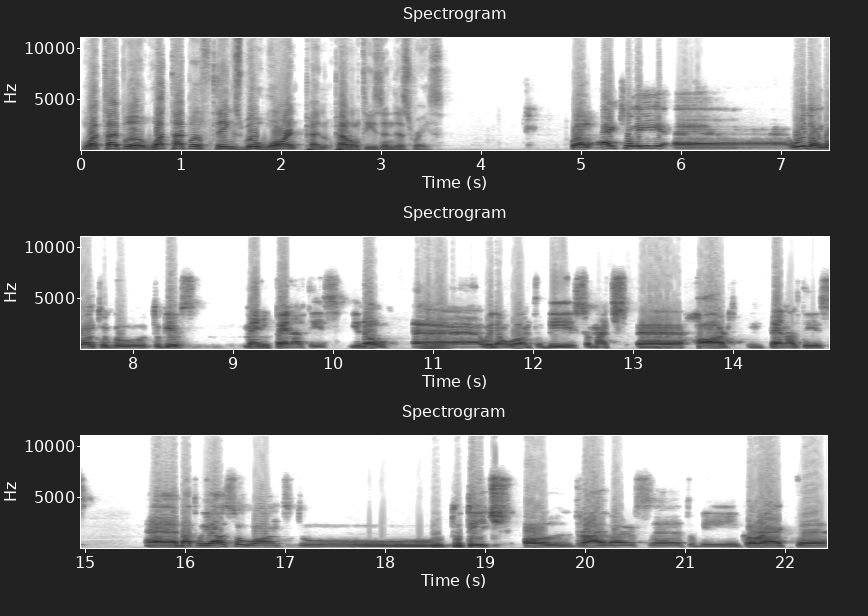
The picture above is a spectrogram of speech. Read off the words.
What type of what type of things will warrant pen- penalties in this race? Well, actually, uh, we don't want to go to give many penalties. You know, uh, mm-hmm. we don't want to be so much uh, hard in penalties. Uh, but we also want to to teach all drivers uh, to be correct, uh,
